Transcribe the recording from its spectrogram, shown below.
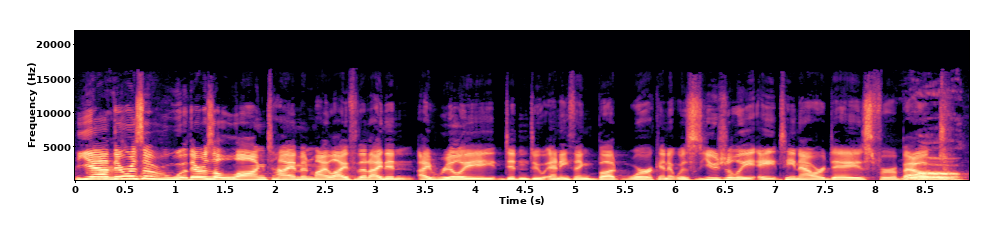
Yeah, there was Crazy. a there was a long time in my life that I didn't I really didn't do anything but work and it was usually 18-hour days for about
